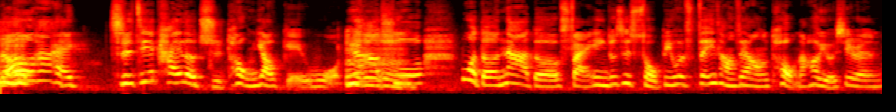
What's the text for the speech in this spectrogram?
然后他还直接开了止痛药给我，因为他说莫德纳的反应就是手臂会非常非常痛，然后有些人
